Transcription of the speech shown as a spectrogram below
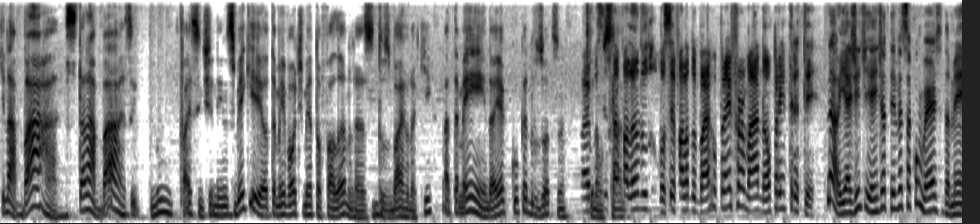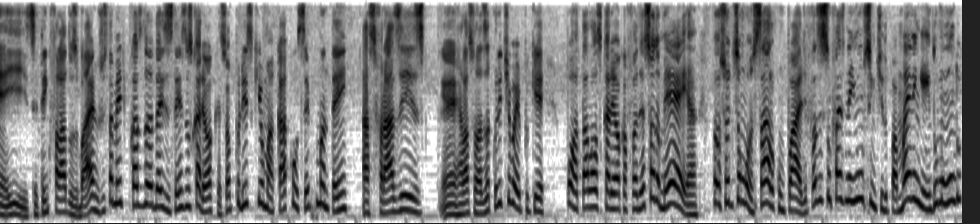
Que na barra, você tá na barra, assim, não faz sentido nenhum. Se bem que eu também volto e tô falando das, dos bairros daqui, mas também daí a culpa é dos outros, né? Mas que não você está sabe. falando, você fala do bairro pra informar, não pra entreter. Não, e a gente, a gente já teve essa conversa também aí. Você tem que falar dos bairros justamente por causa da, da existência dos cariocas. É só por isso que o macaco sempre mantém as frases é, relacionadas a Curitiba aí, porque. Porra, tá lá os carioca falando, eu sou do Meia, eu sou de São Gonçalo, compadre. Faz isso não faz nenhum sentido pra mais ninguém do mundo.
